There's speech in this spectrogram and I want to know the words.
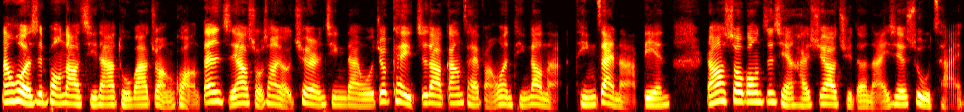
那或者是碰到其他突发状况，但是只要手上有确认清单，我就可以知道刚才访问停到哪，停在哪边，然后收工之前还需要取得哪一些素材。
